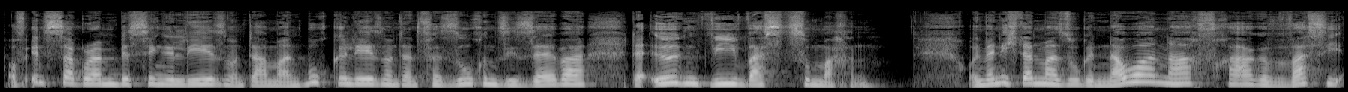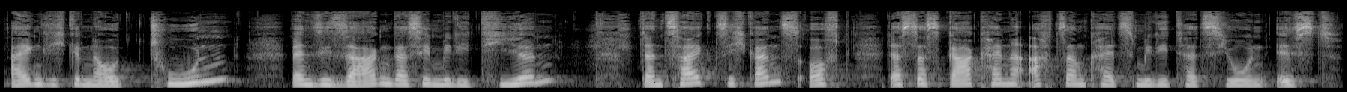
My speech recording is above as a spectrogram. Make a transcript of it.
auf Instagram ein bisschen gelesen und da mal ein Buch gelesen und dann versuchen sie selber da irgendwie was zu machen. Und wenn ich dann mal so genauer nachfrage, was sie eigentlich genau tun, wenn sie sagen, dass sie meditieren, dann zeigt sich ganz oft, dass das gar keine Achtsamkeitsmeditation ist.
